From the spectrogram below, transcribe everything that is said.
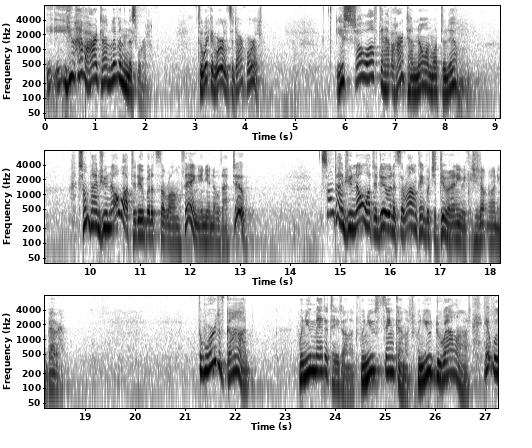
You have a hard time living in this world. It's a wicked world, it's a dark world. You so often have a hard time knowing what to do. Sometimes you know what to do, but it's the wrong thing, and you know that too. Sometimes you know what to do and it's the wrong thing, but you do it anyway because you don't know any better. The Word of God, when you meditate on it, when you think on it, when you dwell on it, it will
